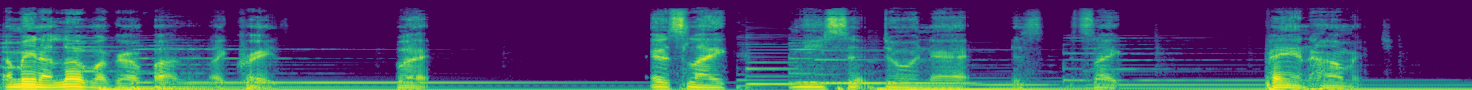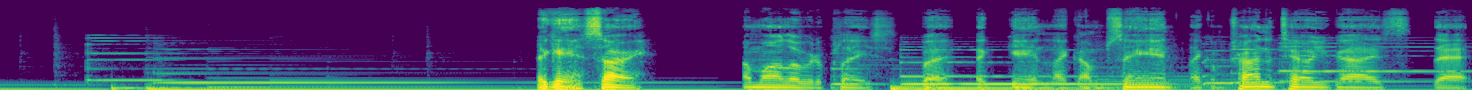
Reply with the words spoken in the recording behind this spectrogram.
I mean, I love my grandfather like crazy. But it's like me doing that. It's it's like paying homage. Again, sorry. I'm all over the place. But again, like I'm saying, like I'm trying to tell you guys that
